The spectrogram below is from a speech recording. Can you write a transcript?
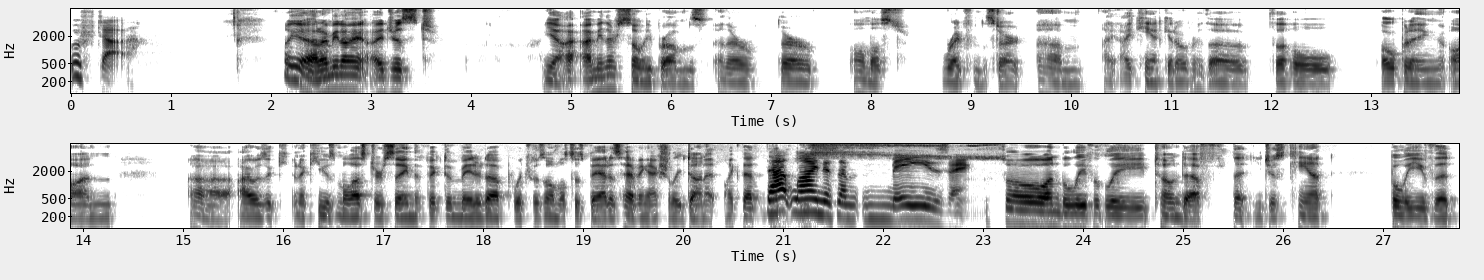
oofda. Well, yeah, I mean, I, I just, yeah, I, I mean, there's so many problems, and they're they're almost right from the start. Um, I, I can't get over the the whole opening on uh, I was ac- an accused molester saying the victim made it up, which was almost as bad as having actually done it. Like that. That line is amazing. So unbelievably tone deaf that you just can't believe that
